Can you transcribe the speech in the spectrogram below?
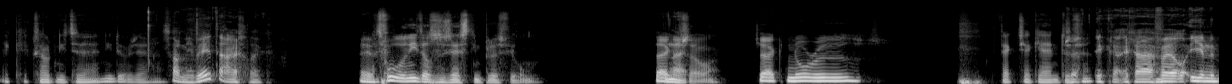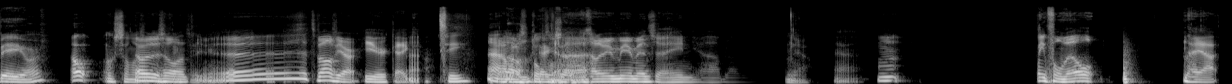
Ik, ik zou het niet, eh, niet durven zeggen. Ik zou het niet weten eigenlijk. Even Het voelde niet als een 16 plus film. Nee. Of zo. Jack Norris. Fact check jij intussen. Ik, ga- ik ga even IMDb hoor. Oh, oh, Sander. Oh, dat is al een Fact tien. checken. Eh 12 jaar. Hier, kijk. Ja, zie. Nou, Ja, dat dan- klopt. Ja, gaan er weer meer mensen heen. Ja, bla bla. Ja. Ja. Hm. Ik vond wel, nou ja,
